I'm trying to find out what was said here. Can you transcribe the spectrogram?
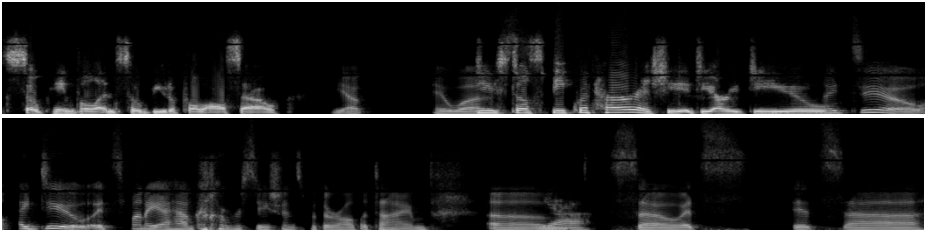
so painful and so beautiful also. Yep. It was. Do you still speak with her? Is she? Do you? Are, do you? I do. I do. It's funny. I have conversations with her all the time. Um, yeah. So it's it's. uh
